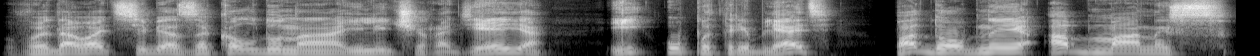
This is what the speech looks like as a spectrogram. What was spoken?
выдавать себя за колдуна или чародея и употреблять подобные обманы-с.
